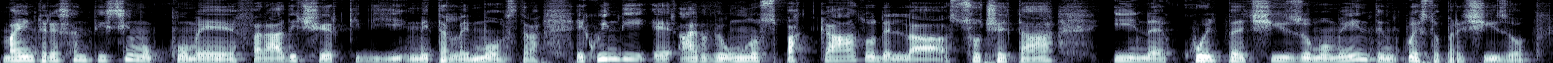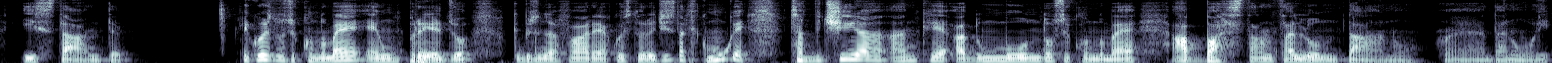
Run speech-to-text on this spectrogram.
ma è interessantissimo come Faradi cerchi di metterla in mostra e quindi eh, hai proprio uno spaccato della società in quel preciso momento, in questo preciso istante. E questo secondo me è un pregio che bisogna fare a questo regista che comunque ci avvicina anche ad un mondo secondo me abbastanza lontano eh, da noi.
